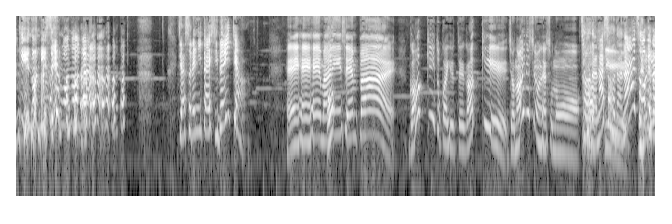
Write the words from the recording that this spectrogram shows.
ッキーの偽物が。じゃあそれに対しルイちゃん。へいへいへいマリン先輩。ガッキーとか言ってガッキーじゃないですよねその。そうだなそうだなそうだな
